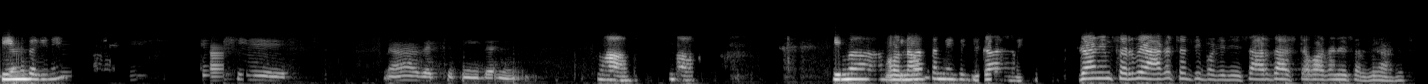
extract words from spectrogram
किं भगिनि न आगच्छति इदानीं किमर्थमिति इदानीं सर्वे आगच्छन्ति भगिनि सार्ध अष्टवादने सर्वे आगच्छन्ति।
